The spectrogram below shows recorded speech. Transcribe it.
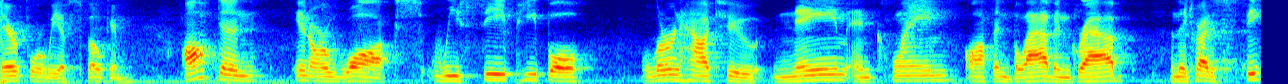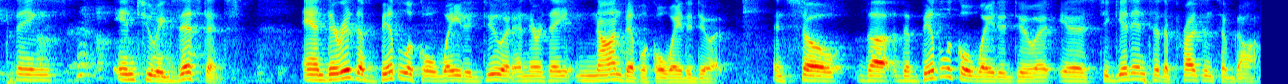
therefore we have spoken. Often in our walks, we see people learn how to name and claim, often blab and grab, and they try to speak things into existence. And there is a biblical way to do it, and there's a non biblical way to do it. And so the, the biblical way to do it is to get into the presence of God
